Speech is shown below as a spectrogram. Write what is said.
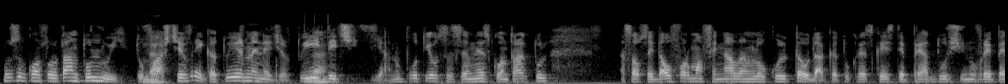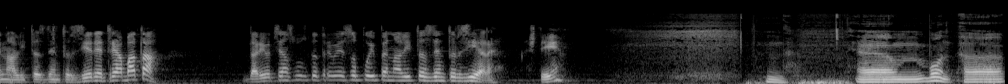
nu sunt consultantul lui. Tu da. faci ce vrei, că tu ești manager, tu da. iei decizia. Nu pot eu să semnez contractul sau să-i dau forma finală în locul tău. Dacă tu crezi că este prea dur și nu vrei penalități de întârziere, treaba ta. Dar eu ți-am spus că trebuie să pui penalități de întârziere. Știi? Da. Um, bun. Uh,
